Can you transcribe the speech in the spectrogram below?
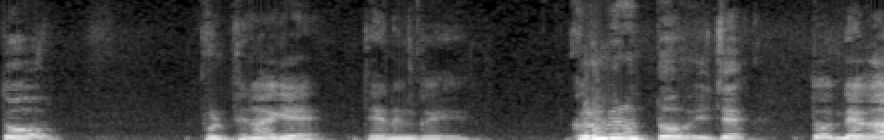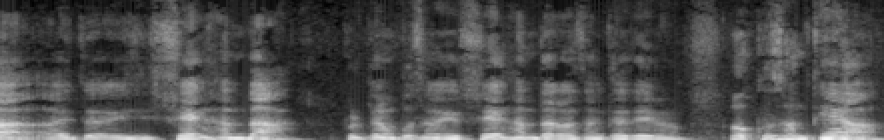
또 불편하게 되는 거예요. 그러면은 또 이제 또 내가 어, 저 수행한다. 불편함 벗어나게 수행한다는 상태가 되면 어, 그 상태야.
